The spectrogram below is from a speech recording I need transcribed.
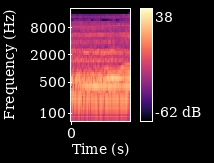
أيها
